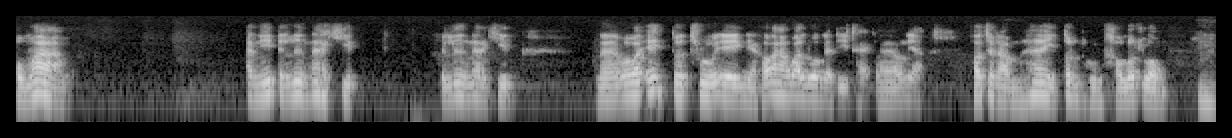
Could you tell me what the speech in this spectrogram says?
ผมว่า อันนี้เป็นเรื่องน่าคิด เป็นเรื่องน่าคิด นะเพราะว่าเอ๊ะตัว True เองเนี่ยเขาอ้างว่ารวมกับ d t แทแล้วเนี่ยเขาจะทำให้ต้นทุนเขาลดลงอืม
